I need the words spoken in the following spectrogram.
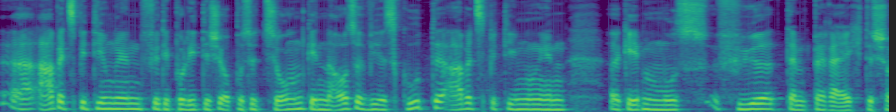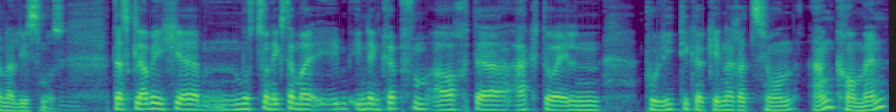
äh, Arbeitsbedingungen für die politische Opposition, genauso wie es gute Arbeitsbedingungen äh, geben muss für den Bereich des Journalismus. Das, glaube ich, äh, muss zunächst einmal in den Köpfen auch der aktuellen Politikergeneration ankommen.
